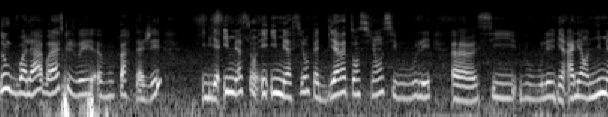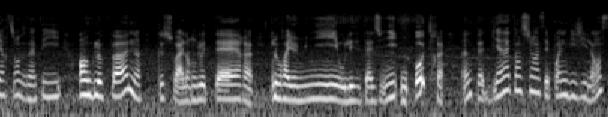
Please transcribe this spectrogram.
Donc voilà, voilà ce que je vais vous partager. Il y a immersion et immersion. Faites bien attention si vous voulez, euh, si vous voulez bien aller en immersion dans un pays anglophone, que ce soit l'Angleterre, le Royaume-Uni ou les États-Unis ou autres. Hein, faites bien attention à ces points de vigilance.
